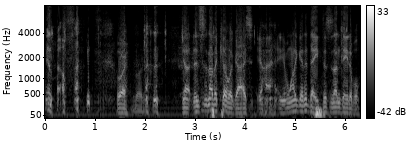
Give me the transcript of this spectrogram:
you know, or yeah, this is another killer, guys. You want to get a date? This is undateable.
